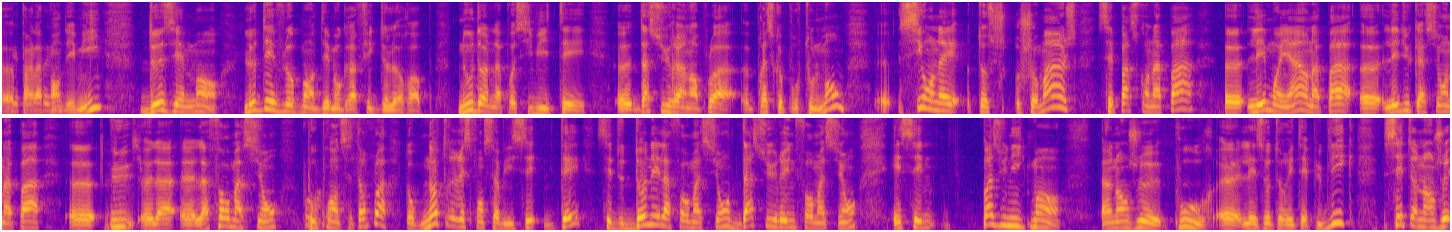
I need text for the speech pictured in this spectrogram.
euh, par la pandémie. Deuxièmement, le développement démographique de l'Europe nous donne la possibilité euh, d'assurer un emploi presque pour tout le monde. si on est au chômage, c'est parce qu'on n'a pas les moyens, on n'a pas l'éducation, on n'a pas eu la, la, formation pour prendre cet emploi. Donc notre responsabilité, c'est de donner la formation, d'assurer une formation, et c'est pas uniquement un enjeu pour euh, les autorités publiques, c'est un enjeu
